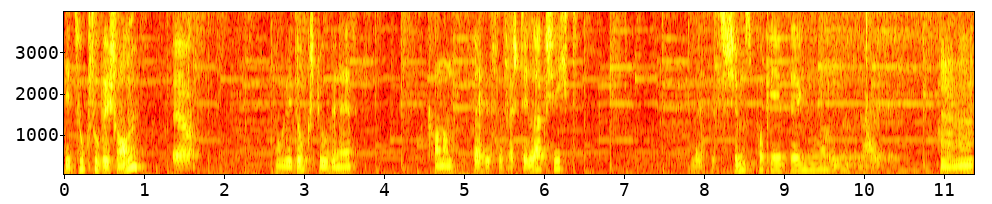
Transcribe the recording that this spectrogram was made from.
Die Zugstufe schon, Ja. aber die Druckstufe nicht. Kann dann, vielleicht ist es eine Verstellergeschichte. Vielleicht ist das Schims-Paket irgendwo. Mhm.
